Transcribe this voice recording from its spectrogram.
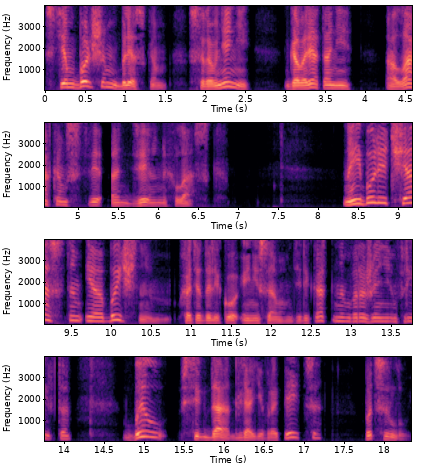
с тем большим блеском сравнений говорят они о лакомстве отдельных ласк. Наиболее частым и обычным, хотя далеко и не самым деликатным выражением флирта, был всегда для европейца поцелуй.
